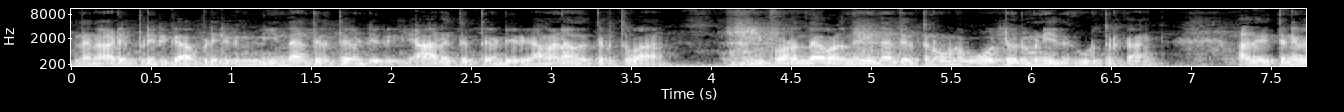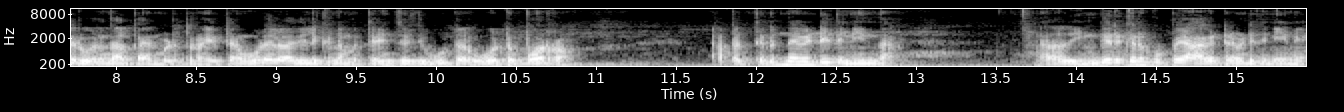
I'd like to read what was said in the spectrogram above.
இந்த நாடு இப்படி இருக்கா அப்படி இருக்கு. நீ தான் திருத்த வேண்டியது. யாரை திருத்த வேண்டியது? அவனா அதை திருத்துவான் நீ பிறந்தா வளர்ந்து நீ தான் திருத்தணும். உனக்கு ஓட்டு உரிமை எதுக்கு கொடுத்துருக்காங்க? அதை எத்தனை பேர் ஒழுங்காக பயன்படுத்துகிறோம் எத்தனை ஊழல்வாதிகளுக்கு நம்ம தெரிஞ்சு தெரிஞ்சு ஊட்ட ஓட்டு போடுறோம். அப்போ திருந்த வேண்டியது நீ தான். அதாவது இங்கே இருக்கிற குப்பையை அகற்ற வேண்டியது நீனு.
